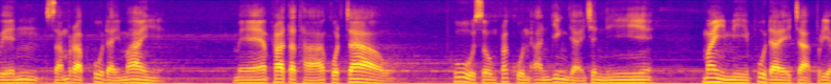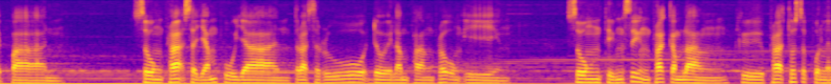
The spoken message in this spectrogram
เว้นสำหรับผู้ใดไม่ แม้พระตถาคตเจ้า ผู้ทรงพระคุณอันยิ่งใหญ่เช่นนี้ ไม่มีผู้ใดจะเปรียบปาน ทรงพระสยามภูยานตรัสรู้โดยลำพังพระองค์เอง ทรงถึงซึ่งพระกำลังคือพระทศพล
